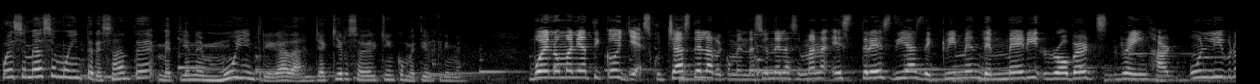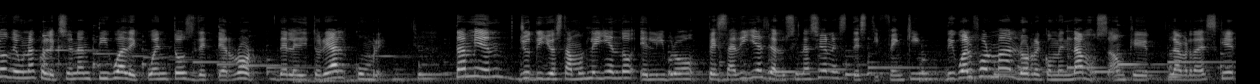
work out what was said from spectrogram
Pues se me hace muy interesante, me tiene muy intrigada. Ya quiero saber quién cometió el crimen. Bueno, maniático, ya escuchaste, la recomendación de la semana es Tres días de crimen de Mary Roberts Reinhardt, un libro de una colección antigua de cuentos de terror de la editorial Cumbre. También Judy y yo estamos leyendo el libro Pesadillas y Alucinaciones de Stephen King. De igual forma lo recomendamos, aunque la verdad es que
